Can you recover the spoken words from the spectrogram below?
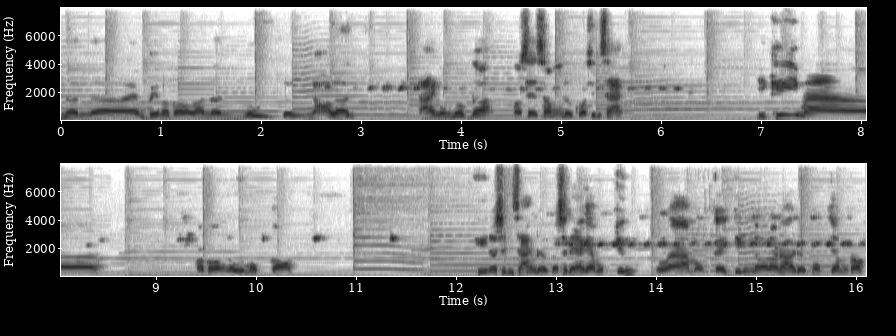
nên uh, em khuyên bà con là nên nuôi từ nhỏ lên. Tại nguồn nước đó nó sẽ sống được và sinh sản. Thì khi mà bà con nuôi một con khi nó sinh sản được nó sẽ đẻ ra một trứng và một cái trứng đó nó nở được 100 con.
